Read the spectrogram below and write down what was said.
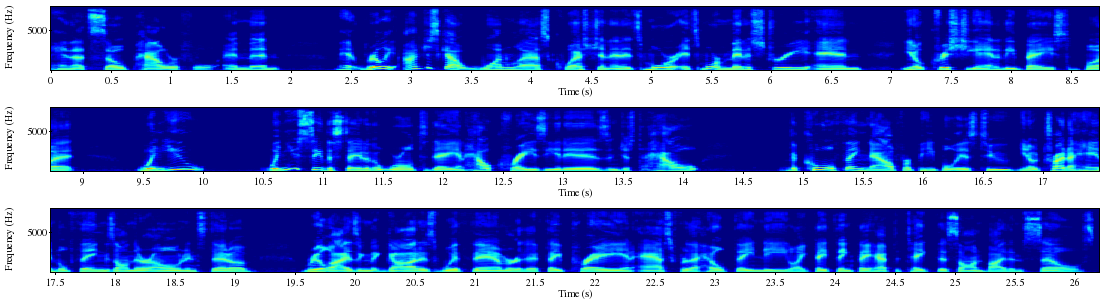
Man, that's so powerful. And then, man, really, I've just got one last question, and it's more it's more ministry and you know Christianity based. But when you when you see the state of the world today and how crazy it is, and just how the cool thing now for people is to you know try to handle things on their own instead of realizing that God is with them or that if they pray and ask for the help they need like they think they have to take this on by themselves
